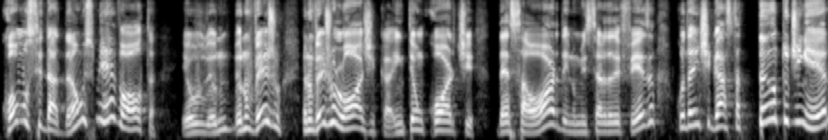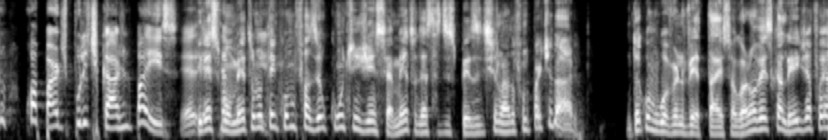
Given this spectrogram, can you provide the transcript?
Como cidadão, isso me revolta. Eu, eu, não, eu, não, vejo, eu não vejo lógica em ter um corte dessa ordem no Ministério da Defesa quando a gente gasta tanto dinheiro com a parte de politicagem do país. É, e nesse é momento não tem como fazer o contingenciamento dessas despesas destinadas ao fundo partidário. Não tem como o governo vetar isso agora, uma vez que a lei já foi,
